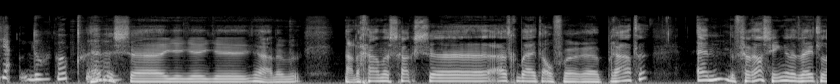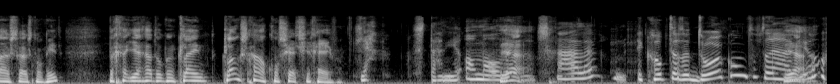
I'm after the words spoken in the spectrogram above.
Ja, doe ik ook. He, dus uh, je, je, je, ja, nou, daar gaan we straks uh, uitgebreid over uh, praten. En de verrassing, en dat weten luisteraars nog niet. Ga, jij gaat ook een klein klankschaalconcertje geven. Ja, staan hier allemaal ja. schalen. Ik hoop dat het doorkomt op de radio. Ja.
